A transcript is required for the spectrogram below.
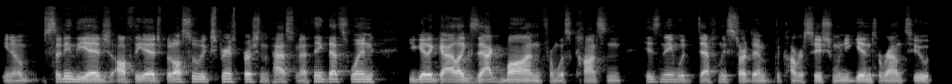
you know, setting the edge off the edge, but also experienced pressure in the past. And I think that's when you get a guy like Zack Baun from Wisconsin. His name would definitely start to enter the conversation when you get into round two,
